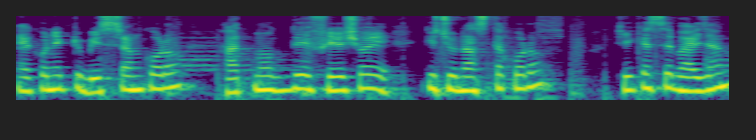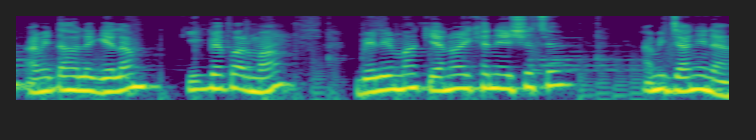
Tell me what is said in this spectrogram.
এখন একটু বিশ্রাম করো, হাত মুখ দিয়ে ফ্রেশ হয়ে কিছু নাস্তা করো। ঠিক আছে, ভাইজান, আমি তাহলে গেলাম। কী ব্যাপার, মা? বেলির মা কেন এখানে এসেছে? আমি জানি না।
